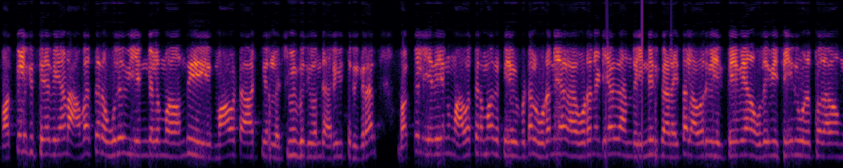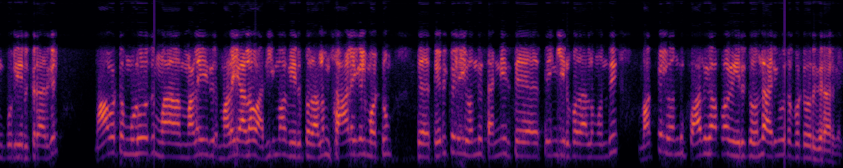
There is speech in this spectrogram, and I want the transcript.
மக்கள் மக்களுக்கு தேவையான அவசர உதவி எண்களும் வந்து மாவட்ட ஆட்சியர் லட்சுமிபதி வந்து அறிவித்திருக்கிறார். மக்கள் ஏதேனும் அவசரமாக தேவைப்பட்டால் உடனே உடனடியாக அந்த எண்ணிற்கு அழைத்தால் அவர்களுக்கு தேவையான உதவி செய்து கொடுப்பதாகவும் கூறியிருக்கிறார்கள். மாவட்டம் முழுவதும் மழை மழை அளவு அதிகமாக இருப்பதாலும் சாலைகள் மற்றும் தெருக்களில் வந்து தண்ணீர் தே- தேங்கி இருப்பதாலும் வந்து மக்கள் வந்து பாதுகாப்பாக இருக்க வந்து அறிவுறுத்தப்பட்டு வருகிறார்கள்.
